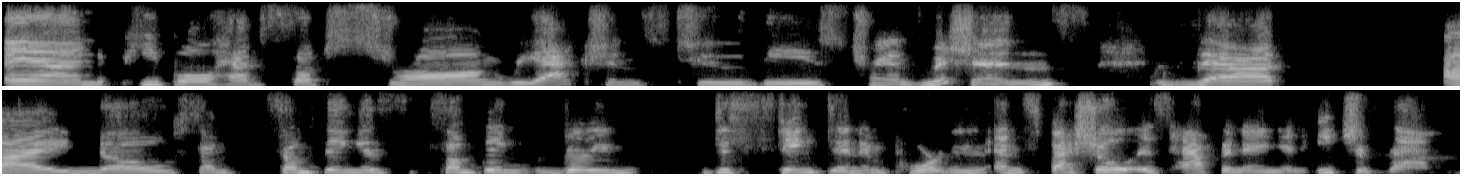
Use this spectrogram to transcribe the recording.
and people have such strong reactions to these transmissions that i know some something is something very distinct and important and special is happening in each of them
